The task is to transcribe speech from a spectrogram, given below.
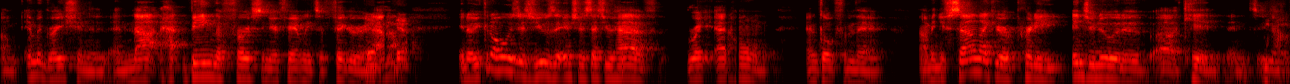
um, immigration and, and not ha- being the first in your family to figure it yeah, out. Yeah. You know, you can always just use the interests that you have right at home and go from there. I mean, you sound like you're a pretty ingenuitive uh, kid, and you know,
